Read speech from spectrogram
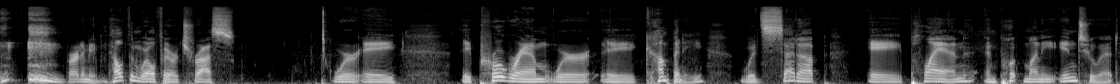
Pardon me. Health and welfare trusts were a a program where a company would set up a plan and put money into it.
